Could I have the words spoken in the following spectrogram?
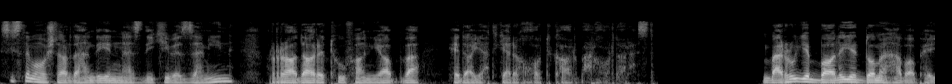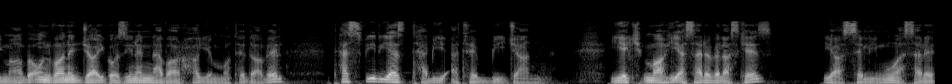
سیستم هشدار دهنده نزدیکی به زمین، رادار طوفانیاب و هدایتگر خودکار برخوردار است. بر روی باله دم هواپیما به عنوان جایگزین نوارهای متداول تصویری از طبیعت بیجان یک ماهی اثر ولاسکز یا سلیمو اثر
